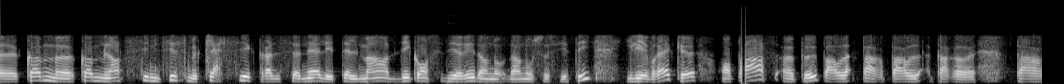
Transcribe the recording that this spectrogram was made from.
euh, comme, comme l'antisémitisme classique traditionnel est tellement déconsidéré dans nos, dans nos sociétés, il est vrai qu'on passe un peu par, par, par, par, par,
